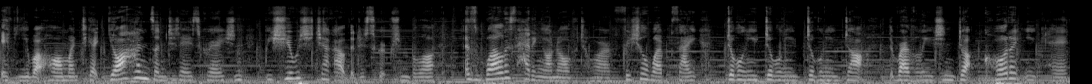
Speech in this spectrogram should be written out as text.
If you at home want to get your hands on today's creation, be sure to check out the description below, as well as heading on over to our official website www.therevelleution.co.uk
